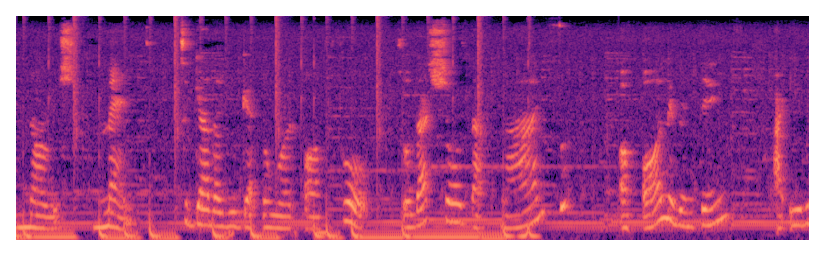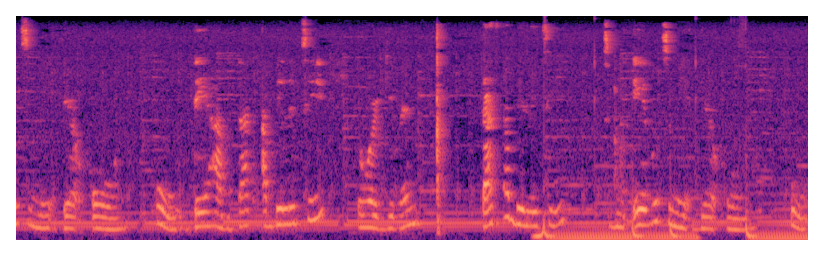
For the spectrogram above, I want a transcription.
nourishment. Together you get the word autotroph. So that shows that plants of all living things are able to make their own food. They have that ability, they were given that ability to be able to make their own food.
